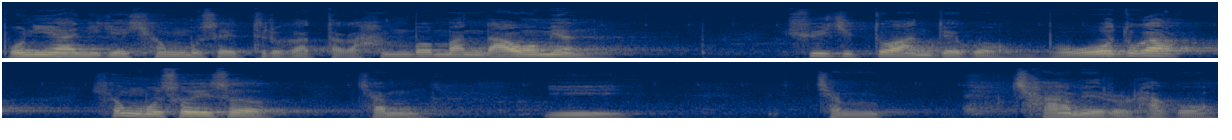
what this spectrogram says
본의 아니게 형무소에 들어갔다가 한 번만 나오면 취직도 안 되고 모두가 형무소에서 참 이 참 참여를 하고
